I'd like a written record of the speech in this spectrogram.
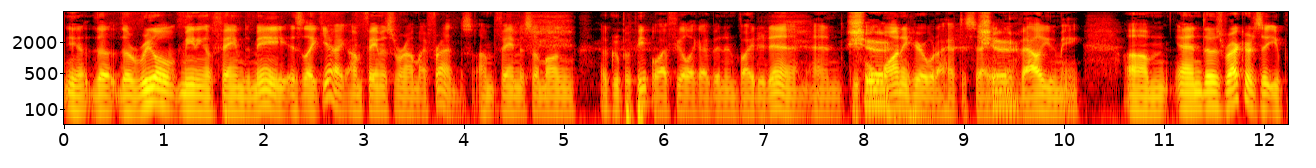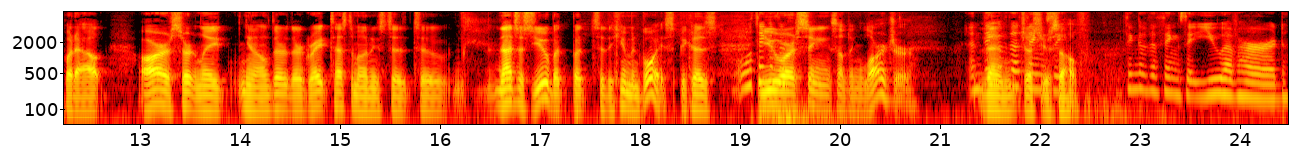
you know the the real meaning of fame to me is like yeah I'm famous around my friends I'm famous among a group of people I feel like I've been invited in and people Sure. want to hear what I have to say Sure. and they value me um, and those records that you put out are certainly you know they're they're great testimonies to to not just you but but to the human voice because Well, you of the- are singing something larger than just things that- yourself think of the things that you have heard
